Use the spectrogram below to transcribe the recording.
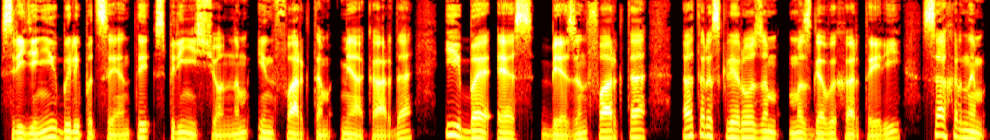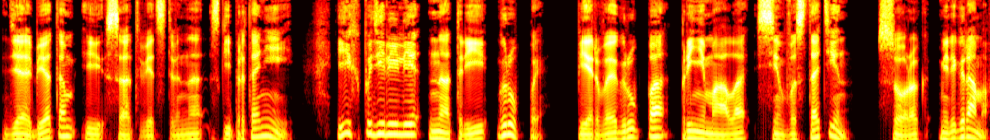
Среди них были пациенты с перенесенным инфарктом миокарда, ИБС без инфаркта, атеросклерозом мозговых артерий, сахарным диабетом и, соответственно, с гипертонией. Их поделили на три группы. Первая группа принимала симвастатин 40 мг.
